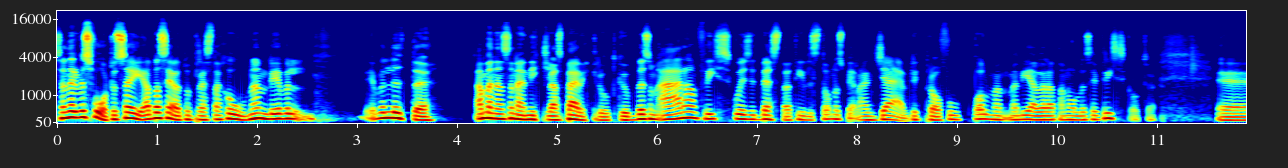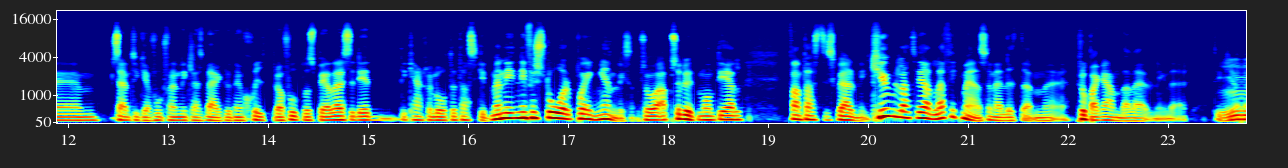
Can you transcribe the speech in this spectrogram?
Sen är det väl svårt att säga baserat på prestationen. Det är väl, det är väl lite ja, men en sån här Niklas Bärkroth-gubbe som är han frisk och i sitt bästa tillstånd och spelar en jävligt bra fotboll, men, men det gäller att han håller sig frisk också. Ehm, sen tycker jag fortfarande Niklas Bärkroth är en skitbra fotbollsspelare, så det, det kanske låter taskigt. Men ni, ni förstår poängen. Liksom. Så absolut, Montiel, fantastisk värvning. Kul att vi alla fick med en sån här liten eh, propagandavärvning där. Tycker Mm.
